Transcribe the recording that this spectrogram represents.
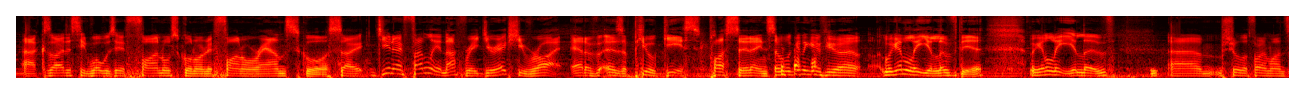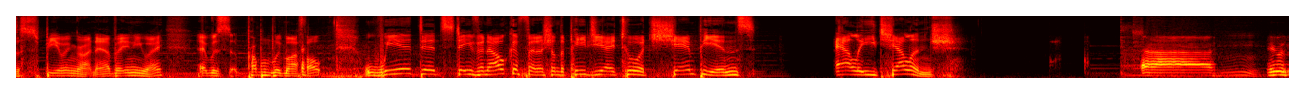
because I just said what was her final score, not her final round score. So do you know? Funnily enough, Reed, you're actually right. Out of as a pure guess, plus thirteen. So we're going to give you a. We're going to let you live there. We're going to let you live. Um, I'm sure the phone lines are spewing right now, but anyway, it was probably my fault. Where did Steven Alker finish on the PGA Tour Champions Ally Challenge? Uh, he was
